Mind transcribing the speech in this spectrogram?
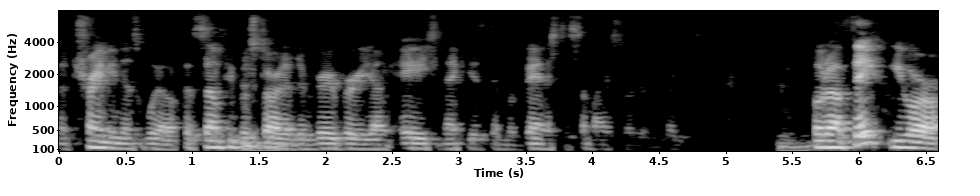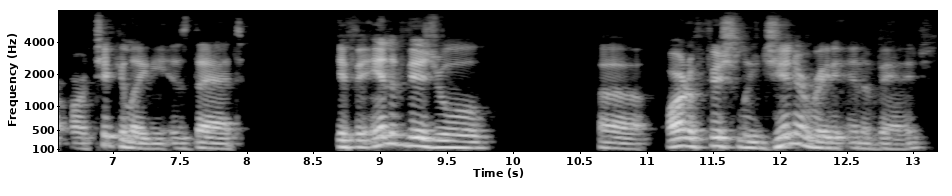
uh, training as well. Because some people start at a very, very young age, and that gives them advantage to somebody started. But I think you are articulating is that if an individual uh, artificially generated an advantage,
